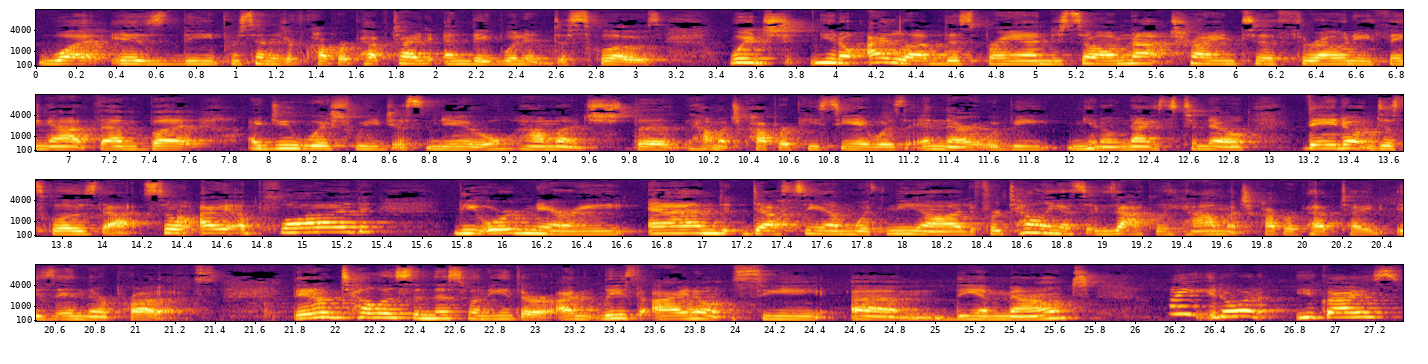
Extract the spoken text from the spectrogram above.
what is the percentage of copper peptide? And they wouldn't disclose, which, you know, I love this brand, so I'm not trying to throw anything at them, but I do wish we just knew how much the, how much copper PCA was in there. It would be, you know, nice to know. They don't disclose that. So I applaud the Ordinary and Deciem with NIOD for telling us exactly how much copper peptide is in their products. They don't tell us in this one either. I'm, at least I don't see um, the amount. I, you know what, you guys,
